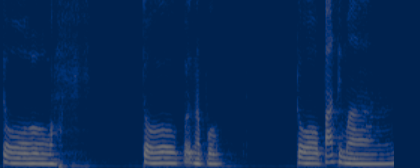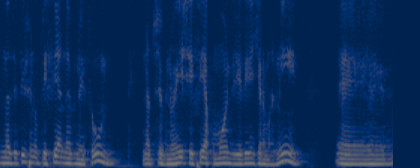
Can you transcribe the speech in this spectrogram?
το. το. πώς να πω. Το πάτημα να ζητήσουν από τη Φία να ευνοηθούν, να τους ευνοήσει η Φία από μόνη της γιατί είναι Γερμανοί, ε,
